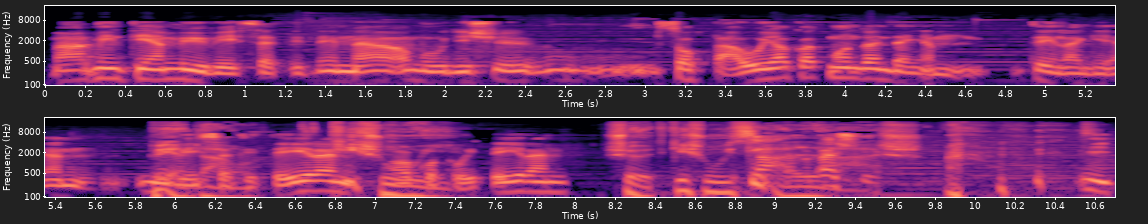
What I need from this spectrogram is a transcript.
Mármint ilyen művészeti, mert amúgy is szoktál újakat mondani, de ilyen, tényleg ilyen művészeti téren, kis új. alkotói téren. Sőt, kis új Ki- szállás. Így,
